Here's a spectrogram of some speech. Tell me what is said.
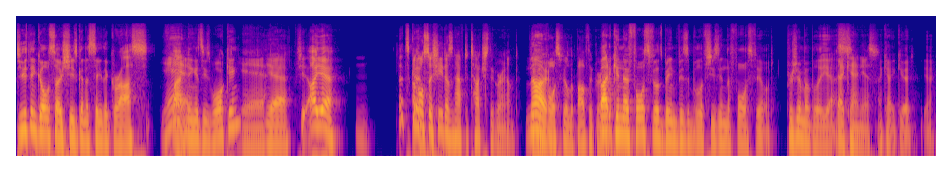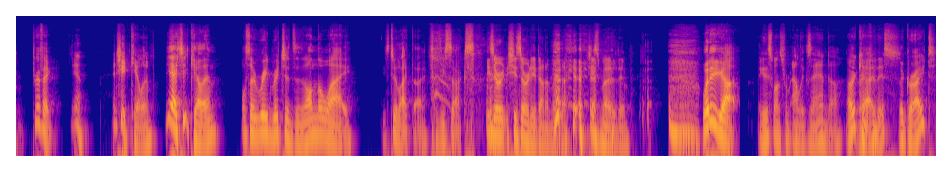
Do you think also she's going to see the grass Yeah. flattening as he's walking? Yeah. Yeah. She, oh yeah. Mm. That's good. And also, she doesn't have to touch the ground. She No. can force field above the ground. but can her force fields be invisible if she's in the force field? Presumably, yes. they can, yes. Okay, good. Yeah. Terrific. Yeah. And she'd kill him. Yeah, she'd kill him. Also, Reed Richards is on the way. He's too late though because he sucks. He's already, she's already done a murder. She's murdered him. what do you got? Okay, this one's from Alexander. Okay, for this? the great.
